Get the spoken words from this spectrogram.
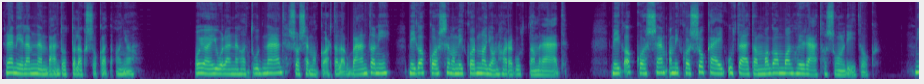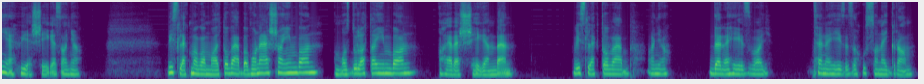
Remélem nem bántottalak sokat, anya. Olyan jó lenne, ha tudnád, sosem akartalak bántani, még akkor sem, amikor nagyon haragudtam rád. Még akkor sem, amikor sokáig utáltam magamban, hogy rád hasonlítok. Milyen hülyeség ez, anya. Viszlek magammal tovább a vonásaimban, a mozdulataimban, a hevességemben. Viszlek tovább, anya. De nehéz vagy. Te nehéz ez a 21 gram.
